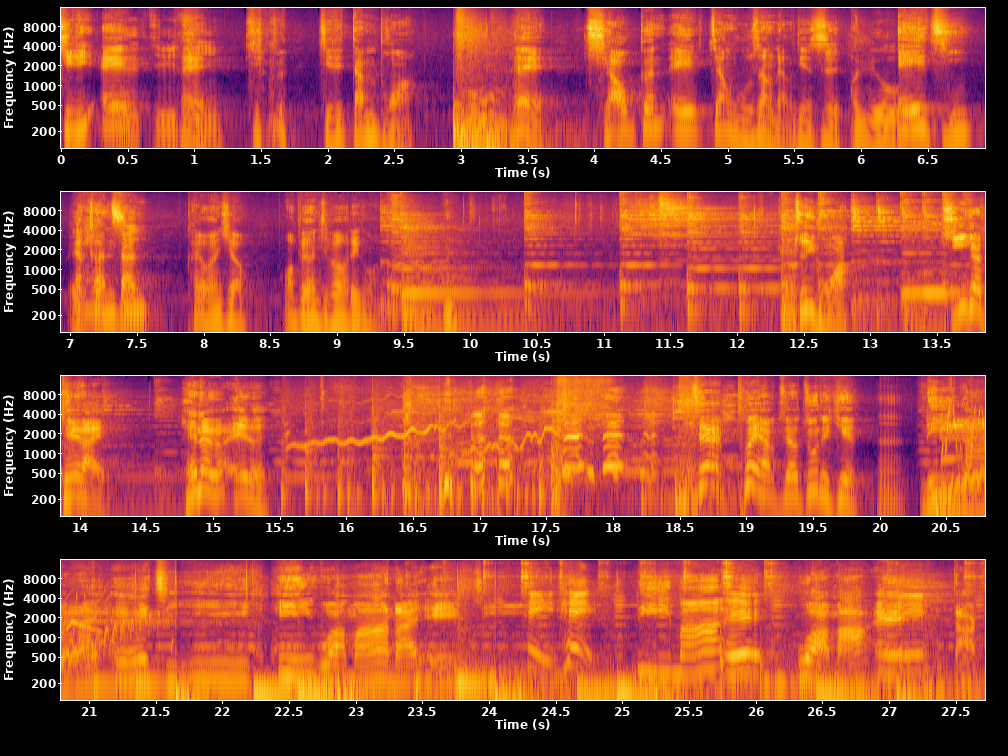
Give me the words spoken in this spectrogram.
一个 A，一个级，一个单盘，哎，桥跟 A 江湖上两件事，哎呦，A 级要简单，开玩笑，我表演几把给你看，嗯，注意看。钱就摕来，现那个 A 了。这配合条主题曲。嗯。你拿来的钱，我嘛来的钱。嘿嘿。你嘛的，我嘛的，大家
